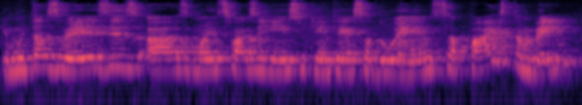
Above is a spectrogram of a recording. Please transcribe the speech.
E muitas vezes as mães fazem isso, quem tem essa doença, pais também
